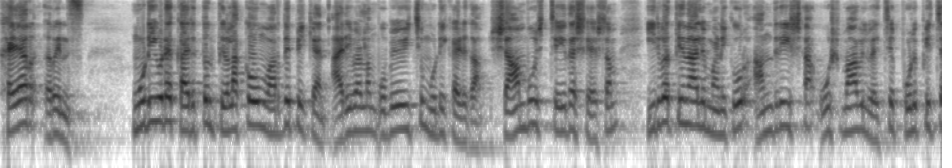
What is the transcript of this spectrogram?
ഹെയർ റിൻസ് മുടിയുടെ കരുത്തും തിളക്കവും വർദ്ധിപ്പിക്കാൻ അരിവെള്ളം ഉപയോഗിച്ച് മുടി കഴുകാം. ഷാംപൂ ചെയ്ത ശേഷം ഇരുപത്തിനാല് മണിക്കൂർ അന്തരീക്ഷ ഊഷ്മാവിൽ വെച്ച് പുളിപ്പിച്ച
